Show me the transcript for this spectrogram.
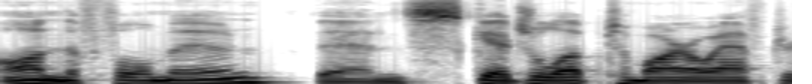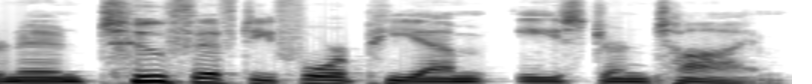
on the full moon, then schedule up tomorrow afternoon 2:54 p.m. Eastern Time.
